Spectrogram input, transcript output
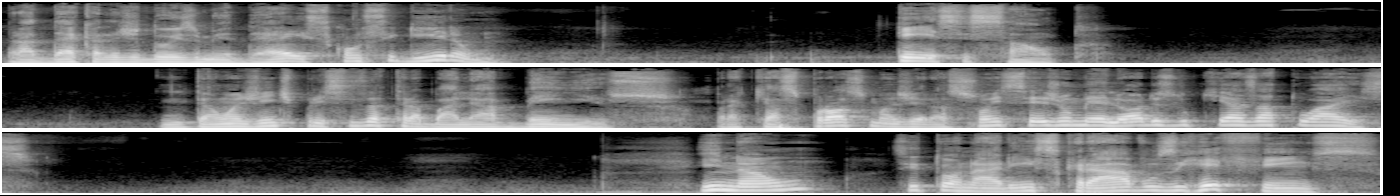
para a década de 2010 conseguiram ter esse salto. Então a gente precisa trabalhar bem isso, para que as próximas gerações sejam melhores do que as atuais. E não se tornarem escravos e reféns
